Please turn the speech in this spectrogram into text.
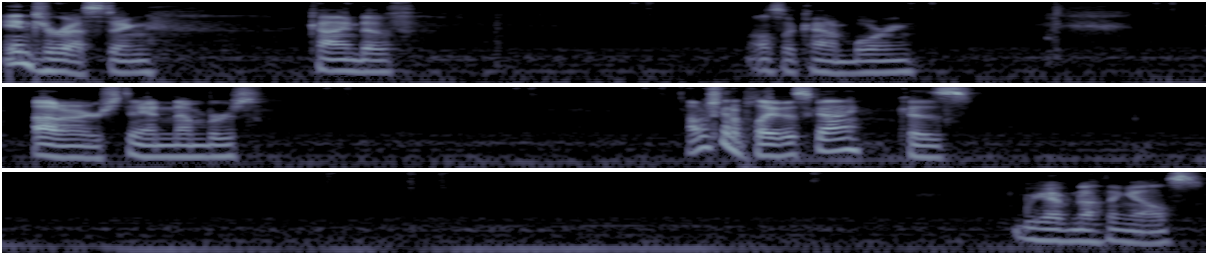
Interesting. Kind of. Also kind of boring. I don't understand numbers. I'm just going to play this guy, because... We have nothing else.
